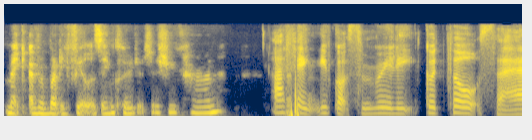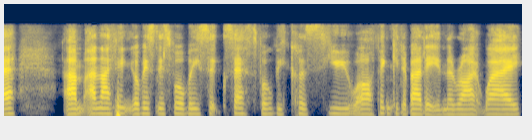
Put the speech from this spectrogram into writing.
make everybody feel as included as you can. I think you've got some really good thoughts there. Um, and I think your business will be successful because you are thinking about it in the right way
